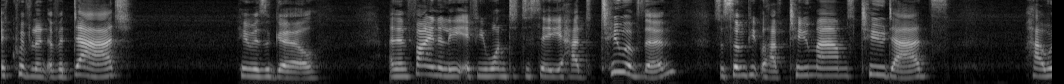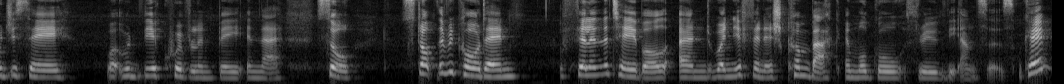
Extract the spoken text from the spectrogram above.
equivalent of a dad who is a girl? And then finally, if you wanted to say you had two of them, so some people have two mums, two dads. How would you say, what would the equivalent be in there? So stop the recording, fill in the table, and when you finish, come back and we'll go through the answers, okay?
